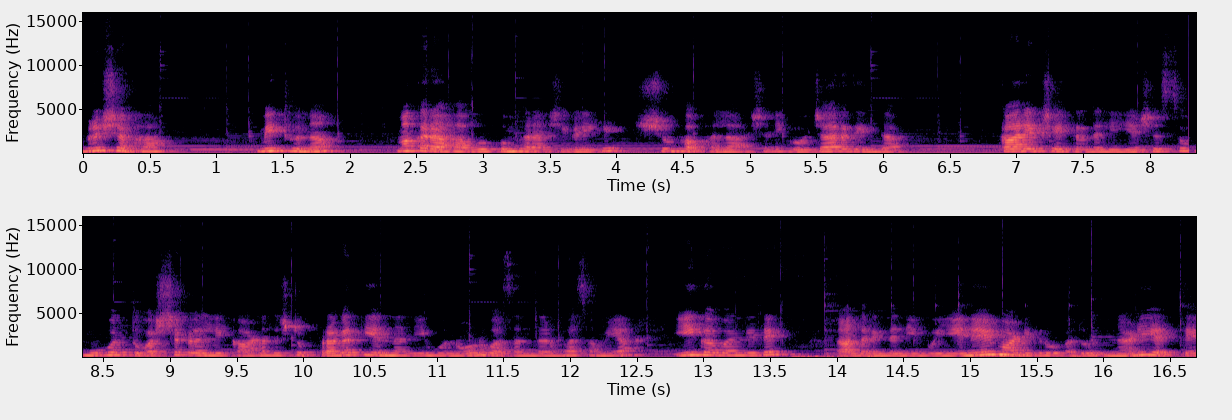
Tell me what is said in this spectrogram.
ವೃಷಭ, ಮಿಥುನ, ಮಕರ ಹಾಗೂ ಕುಂಭರಾಶಿಗಳಿಗೆ ಶುಭ ಫಲ ಶನಿ ಗೋಚಾರದಿಂದ ಕಾರ್ಯಕ್ಷೇತ್ರದಲ್ಲಿ ಯಶಸ್ಸು ಮೂವತ್ತು ವರ್ಷಗಳಲ್ಲಿ ಕಾಣದಷ್ಟು ಪ್ರಗತಿಯನ್ನ ನೀವು ನೋಡುವ ಸಂದರ್ಭ ಸಮಯ ಈಗ ಬಂದಿದೆ. ಆದ್ದರಿಂದ ನೀವು ಏನೇ ಮಾಡಿದರೂ ಅದು ನಡೆಯುತ್ತೆ.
